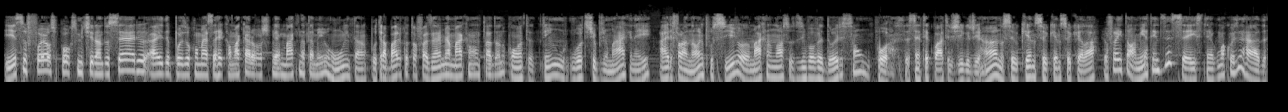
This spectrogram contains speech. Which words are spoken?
E isso foi aos poucos me tirando do sério, aí depois eu começo a reclamar, cara, eu acho que minha máquina tá meio ruim, tá? O trabalho que eu tô fazendo, minha máquina não tá dando conta. Tem um, outro tipo de máquina aí. Aí ele fala: não, impossível. A máquina dos nossos desenvolvedores são, pô, 64 GB de RAM, não sei o que, não sei o que, não sei o que lá. Eu falei: então, a minha tem 16, tem alguma coisa errada.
